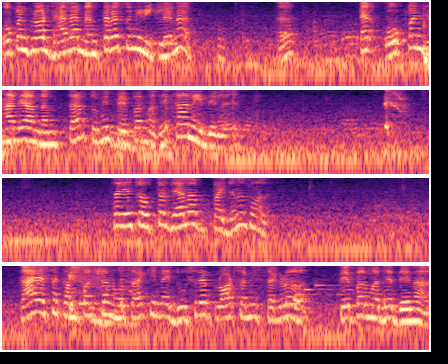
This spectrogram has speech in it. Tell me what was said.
ओपन प्लॉट झाल्यानंतरच तुम्ही विकले ना? तर ओपन झाल्यानंतर तुम्ही पेपरमध्ये का नाही दिले? सर याचं उत्तर द्यायला पाहिजे ना तुम्हाला. काय असं कंपल्शन होतं की नाही दुसरे प्लॉट्स आम्ही सगळं पेपरमध्ये देणार?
